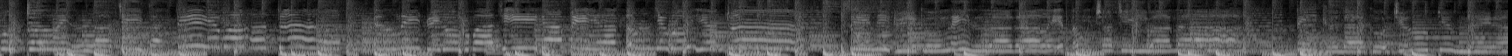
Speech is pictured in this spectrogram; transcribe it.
ဖို့တူလင်းလာကြည့်ပါတေးမတာအလေးတွေကိုကပါကြီးကပေးလာတုံးချဖို့ရတဲ့စေနေတွေကိုလေးလာကလေးတုံးချကြည့်ပါလားတင်ခန္ဓာကိုကျူးပြုတ်နိုင်တာ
